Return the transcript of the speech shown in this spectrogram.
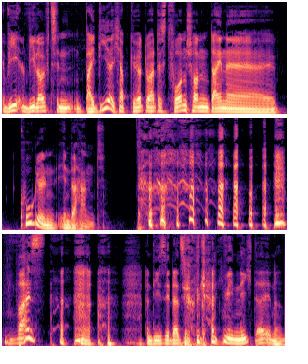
Wie, wie läuft's denn bei dir? Ich habe gehört, du hattest vorhin schon deine Kugeln in der Hand. Was? An die Situation kann ich mich nicht erinnern.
